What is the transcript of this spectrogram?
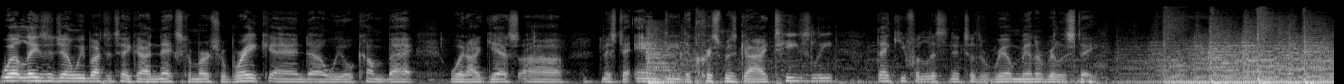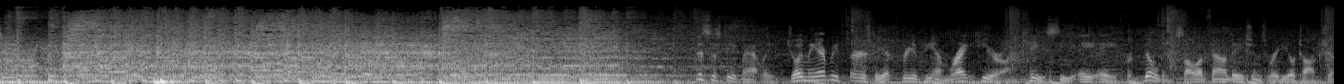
Well, ladies and gentlemen, we're about to take our next commercial break, and uh, we will come back with our guest, uh, Mr. Andy, the Christmas guy, Teasley. Thank you for listening to the Real Men of Real Estate. This is Steve Matley. Join me every Thursday at 3 p.m. right here on KCAA for Building Solid Foundations radio talk show.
